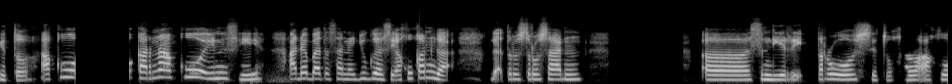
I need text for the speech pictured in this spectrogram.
gitu. Aku karena aku ini sih, ada batasannya juga sih, aku kan nggak nggak terus-terusan, uh, sendiri terus gitu. Kalau aku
